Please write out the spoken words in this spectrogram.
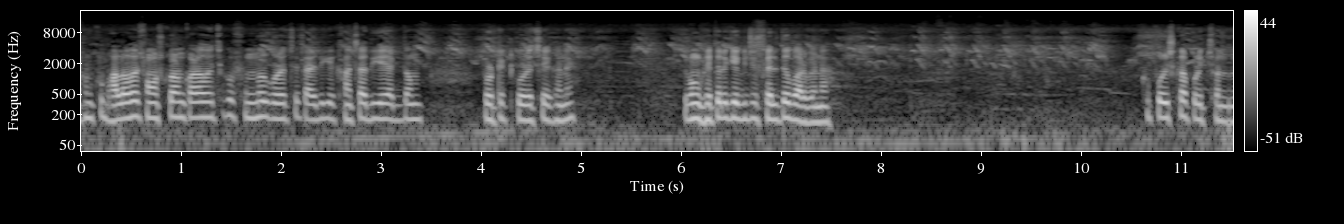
এখন খুব ভালোভাবে সংস্করণ করা হয়েছে, খুব সুন্দর করেছে। চারিদিকে খাঁচা দিয়ে একদম প্রোটেক্ট করেছে এখানে। এবং ভেতরে কেউ কিছু ফেলতেও পারবে না। খুব পরিষ্কার পরিচ্ছন্ন।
